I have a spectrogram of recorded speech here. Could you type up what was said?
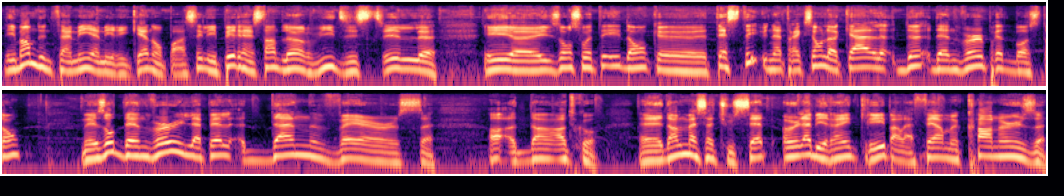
les membres d'une famille américaine ont passé les pires instants de leur vie, disent-ils. Et ils ont souhaité donc tester une attraction locale de Denver, près de Boston. Mais les autres, Denver, ils l'appellent Danvers. Ah, dans, tout cas, euh, dans le Massachusetts, un labyrinthe créé par la ferme Connors.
